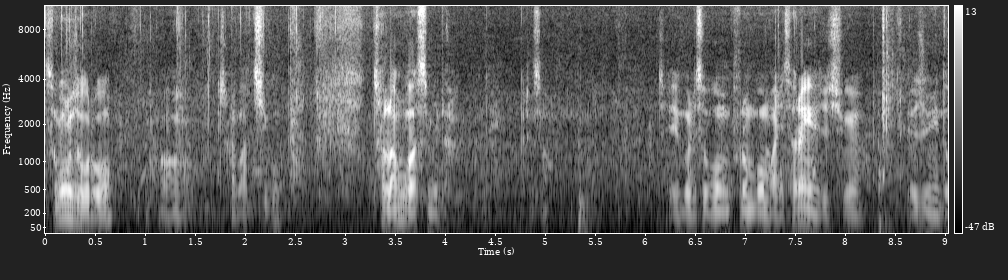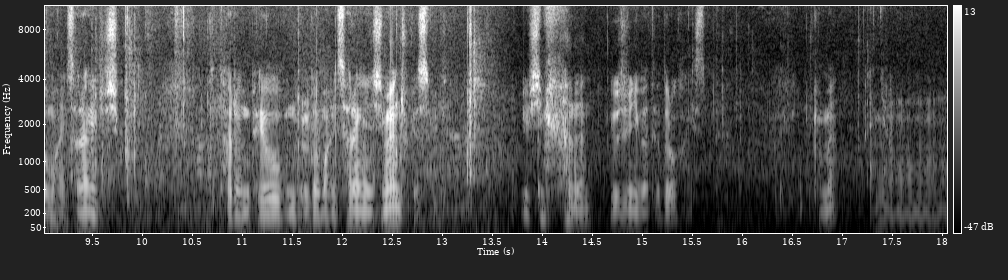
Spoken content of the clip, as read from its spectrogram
성공적으로 어, 잘 마치고 잘 나온 것 같습니다. 네, 그래서 제 멀리서 보면 푸른봄 많이 사랑해 주시고요. 여준이도 많이 사랑해 주시고 다른 배우분들도 많이 사랑해 주시면 좋겠습니다. 열심히 하는 요준이가 되도록 하겠습니다. 그러면 안녕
